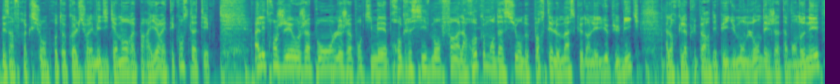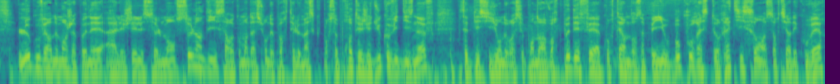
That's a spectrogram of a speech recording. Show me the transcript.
Des infractions au protocole sur les médicaments auraient par ailleurs été constatées. À l'étranger, au Japon, le Japon qui met progressivement fin à la recommandation de porter le masque dans les lieux publics, alors que la plupart des pays du monde l'ont déjà abandonné. Le gouvernement japonais a allégé seulement ce lundi sa recommandation de porter le masque pour se protéger du Covid-19. Cette décision devrait cependant avoir peu d'effet à court terme dans un pays où beaucoup restent réticents à sortir des couverts.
